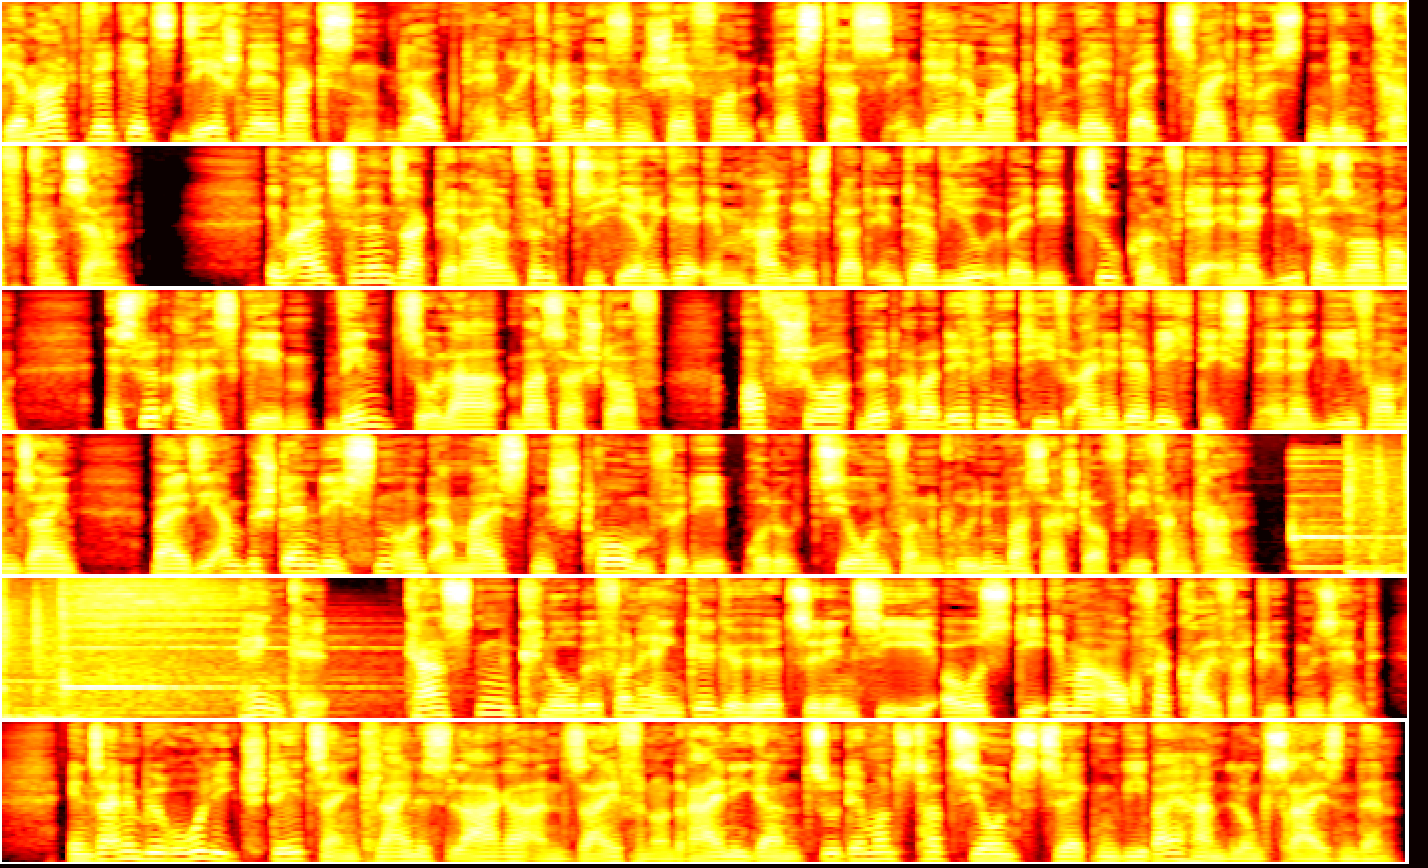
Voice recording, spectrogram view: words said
Der Markt wird jetzt sehr schnell wachsen, glaubt Henrik Andersen, Chef von Vestas in Dänemark, dem weltweit zweitgrößten Windkraftkonzern. Im Einzelnen sagt der 53-Jährige im Handelsblatt-Interview über die Zukunft der Energieversorgung, es wird alles geben, Wind, Solar, Wasserstoff. Offshore wird aber definitiv eine der wichtigsten Energieformen sein, weil sie am beständigsten und am meisten Strom für die Produktion von grünem Wasserstoff liefern kann. Henkel Carsten Knobel von Henkel gehört zu den CEOs, die immer auch Verkäufertypen sind. In seinem Büro liegt stets ein kleines Lager an Seifen und Reinigern zu Demonstrationszwecken wie bei Handlungsreisenden.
